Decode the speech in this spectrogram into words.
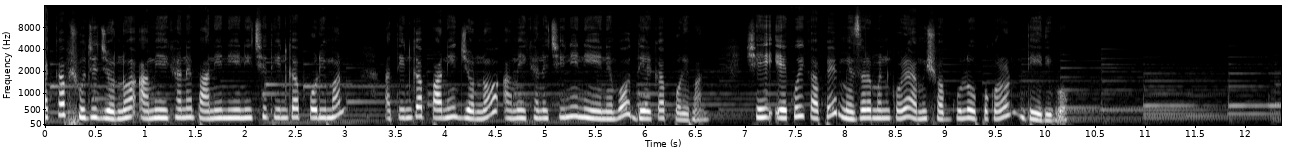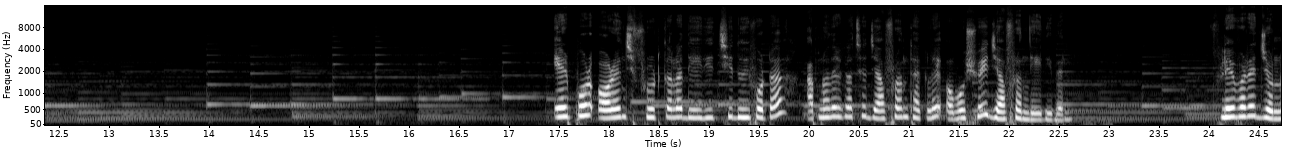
এক কাপ সুজির জন্য আমি এখানে পানি নিয়ে নিচ্ছি তিন কাপ পরিমাণ, আর তিন কাপ পানির জন্য আমি এখানে চিনি নিয়ে নেব দেড় কাপ পরিমাণ। সেই একই কাপে মেজারমেন্ট করে আমি সবগুলো উপকরণ দিয়ে দিব। এরপর অরেঞ্জ ফ্রুট কালার দিয়ে দিচ্ছি দুই ফোঁটা। আপনাদের কাছে জাফরান থাকলে অবশ্যই জাফরান দিয়ে দিবেন। ফ্লেভারের জন্য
